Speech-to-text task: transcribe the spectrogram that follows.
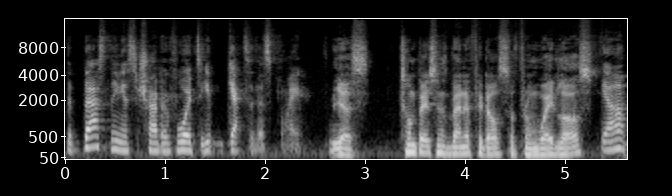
the best thing is to try to avoid to even get to this point. Yes. Some patients benefit also from weight loss Yeah.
